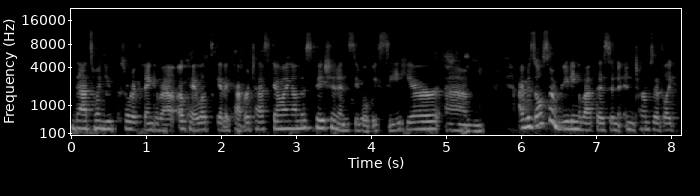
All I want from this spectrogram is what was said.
That's when you sort of think about, okay, let's get a cover test going on this patient and see what we see here. Um, I was also reading about this in, in terms of like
